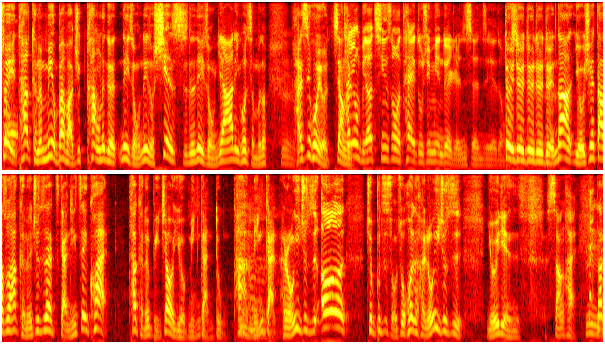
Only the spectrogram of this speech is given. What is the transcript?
对他可能没有办法去抗那个那种那种现实的那种压力或什么的，还是会有这样的。他用比较轻松的态度去面对人生这些东西。对对对对对，那有一些大叔他可能就是在感情这一块。他可能比较有敏感度，他很敏感，很容易就是呃就不知所措，或者很容易就是有一点伤害。那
